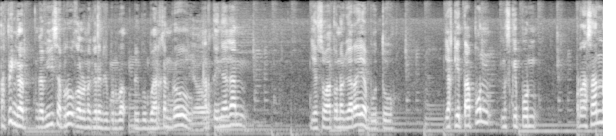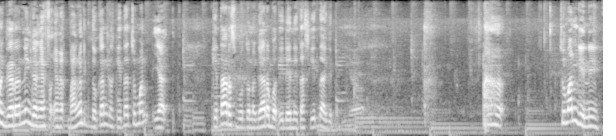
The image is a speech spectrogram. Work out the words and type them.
tapi nggak nggak bisa bro kalau negara dibubar- dibubarkan bro. Yo. Artinya kan ya suatu negara ya butuh. Ya kita pun meskipun perasaan negara nih nggak ngefek-ngefek banget gitu kan ke kita cuman ya kita harus butuh negara buat identitas kita gitu. cuman gini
